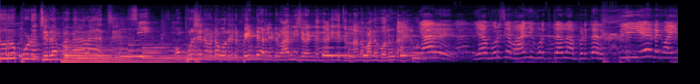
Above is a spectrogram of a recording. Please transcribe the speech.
துரு புடிச்சு ரொம்ப நாளாச்சு. சீ, உன் புருஷனை வேண்டாம் ஒரு லிட்டர் பெயிண்ட் அரை லிட்டர் வார்னிஷ் வேண்டியது அடிக்க சொல்லு நல்லா வரும் ஆயிரும். யாரு? என் புருஷன் வாங்கி கொடுத்துட்டாலும் அப்படித்தான் இருக்கு. டீயே எனக்கு வாங்கி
